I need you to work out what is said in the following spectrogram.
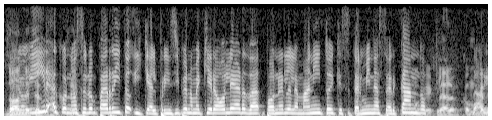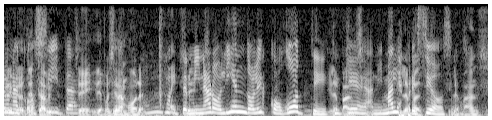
¿dónde está el ir a conocer un perrito y que al principio no me quiera oler, da- ponerle la manito y que se termine acercando. Como que, claro, como darle que una primero te está- cosita. Sí, y después se enamora. Mm, Y Sí. terminar oliéndole el cogote. Sí, y la que panza. qué animales Y la panza, preciosos. y la panza.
